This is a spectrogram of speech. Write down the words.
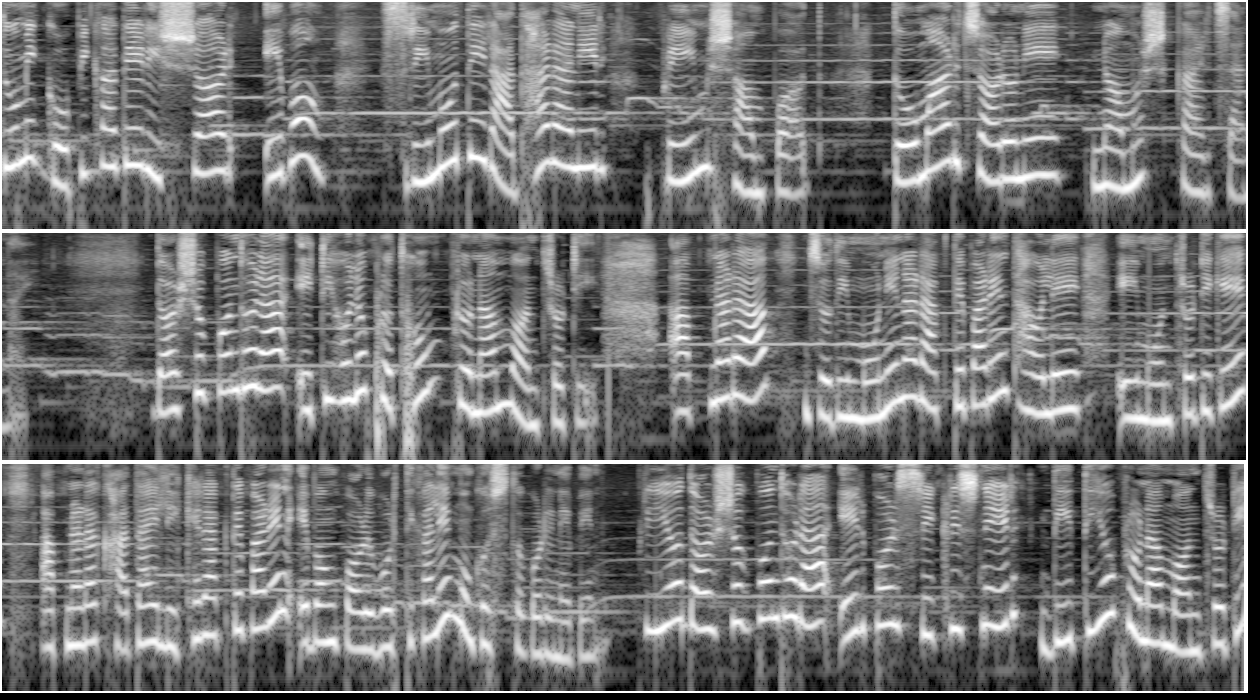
তুমি গোপিকাদের ঈশ্বর এবং শ্রীমতী রাধারানীর প্রেম সম্পদ। তোমার চরণে নমস্কার জানাই। দর্শক বন্ধুরা, এটি হলো প্রথম প্রণাম মন্ত্রটি। আপনারা যদি মনে না রাখতে পারেন, তাহলে এই মন্ত্রটিকে আপনারা খাতায় লিখে রাখতে পারেন এবং পরবর্তীকালে মুখস্থ করে নেবেন। প্রিয় দর্শক বন্ধুরা, এরপর শ্রীকৃষ্ণের দ্বিতীয় প্রণাম মন্ত্রটি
